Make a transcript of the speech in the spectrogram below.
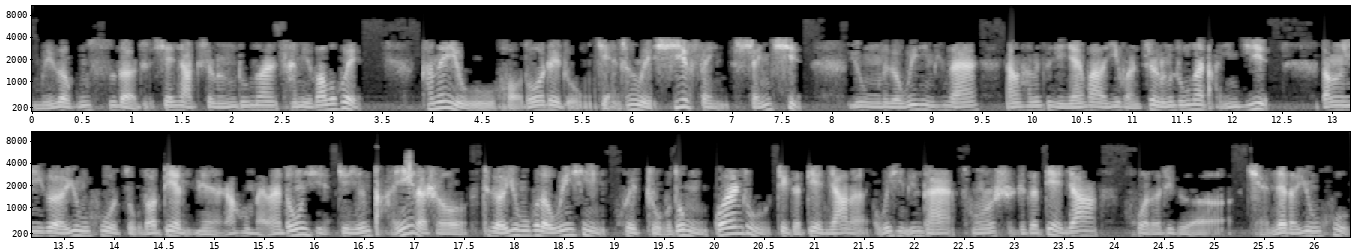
某一个公司的线下智能终端产品发布会，他们有好多这种简称为吸粉神器，用那个微信平台，然后他们自己研发的一款智能终端打印机。当一个用户走到店里面，然后买完东西进行打印的时候，这个用户的微信会主动关注这个店家的微信平台，从而使这个店家获得这个潜在的用户。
